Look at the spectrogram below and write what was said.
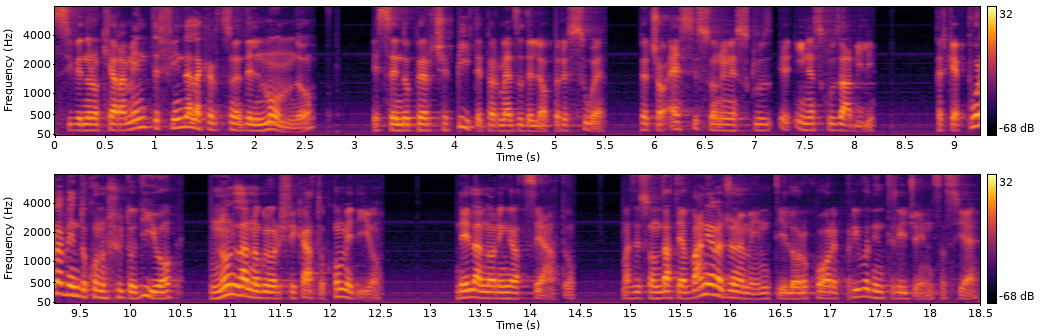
si vedono chiaramente fin dalla creazione del mondo, essendo percepite per mezzo delle opere sue, perciò essi sono inesclus- inescusabili, perché pur avendo conosciuto Dio, non l'hanno glorificato come Dio, né l'hanno ringraziato, ma si sono dati a vani ragionamenti, il loro cuore privo di intelligenza si è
